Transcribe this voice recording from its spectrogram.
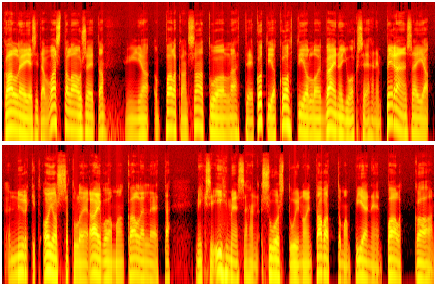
Kalle ei esitä vastalauseita, ja palkan saatua lähtee kotia kohti, jolloin Väinö juoksee hänen peräänsä ja nyrkit ojossa tulee raivoamaan Kallelle, että miksi ihmeessä hän suostui noin tavattoman pieneen palkkaan.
